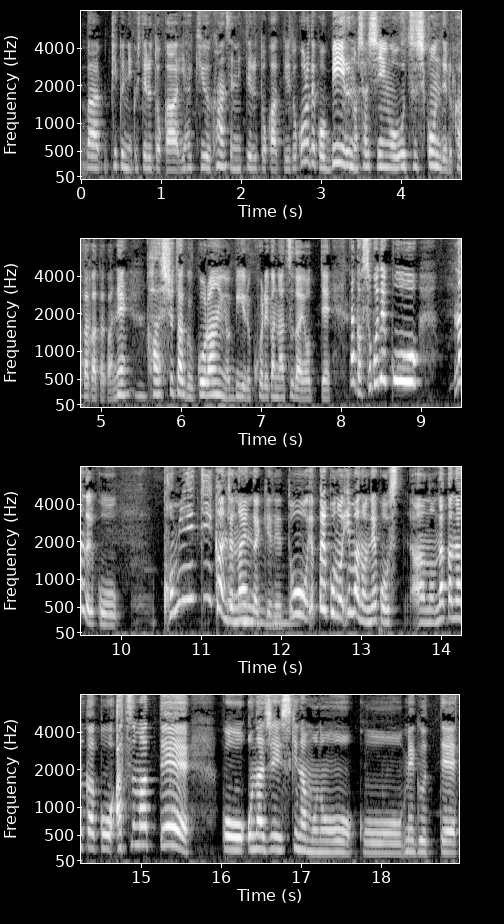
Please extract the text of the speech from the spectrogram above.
バピクニックしてるとか、野球観戦に行ってるとかっていうところで、こう、ビールの写真を写し込んでる方々がね、うん、ハッシュタグご覧よ、ビール、これが夏だよって、なんかそこでこう、なんだろこう、コミュニティ感じゃないんだけれど、やっぱりこの今のね、こう、あの、なかなかこう集まって、こう、同じ好きなものを、こう、巡って、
